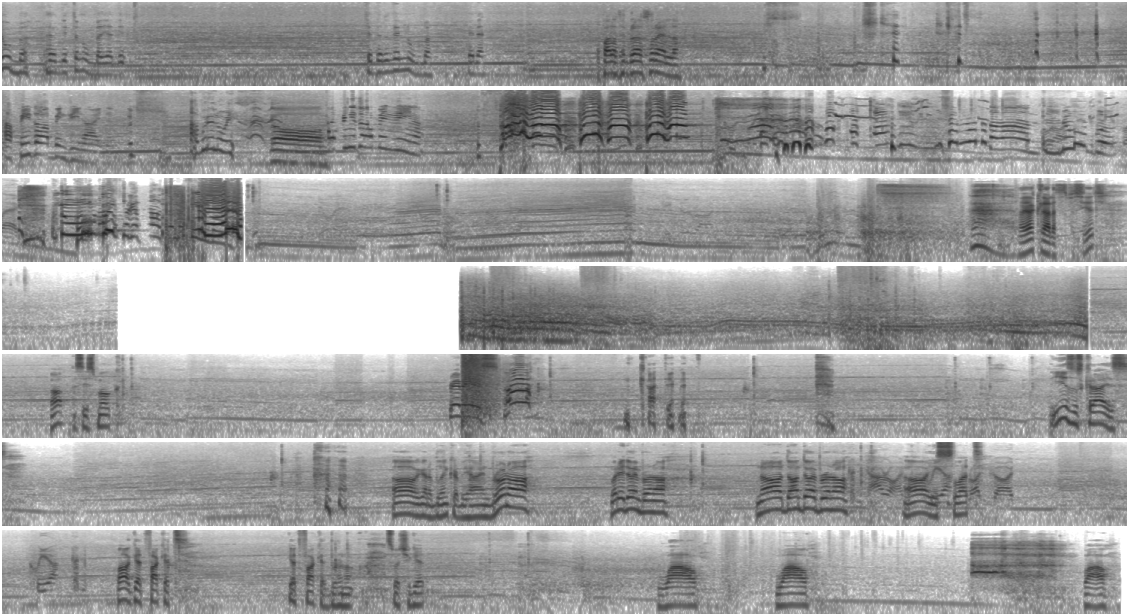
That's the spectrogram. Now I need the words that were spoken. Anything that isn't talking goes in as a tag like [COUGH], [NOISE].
Noob, ha eh, detto noob, gli ha detto. Ti ha dato del noob. Vede. Paolo sembra la sorella. Ha finito la benzina, Aiden. Ah, pure lui! No. Ha finito la benzina! Mi sono arrivato davanti, noob! Noob! che ha fatto alla [LAUGHS] fine? Klar, dass es passiert. Oh, I see smoke. Rabies! Ah! God damn it. Jesus Christ. [LAUGHS] oh, we got a blinker behind. Bruno! What are you doing, Bruno? No, don't do it, Bruno. Oh, you slut. Clear. Well, get fuck it. Get fuck it, Bruno. That's what you get. Wow. Wow. Wow. [LAUGHS]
